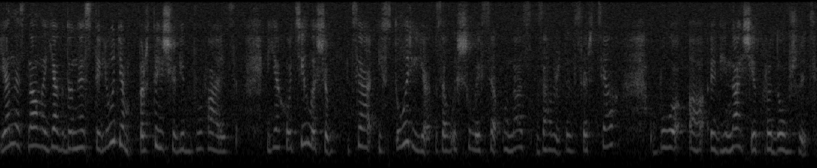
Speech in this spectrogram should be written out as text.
Я не знала, як донести людям про те, що відбувається. І я хотіла, щоб ця історія залишилася у нас завжди в серцях, бо а, війна ще продовжується.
